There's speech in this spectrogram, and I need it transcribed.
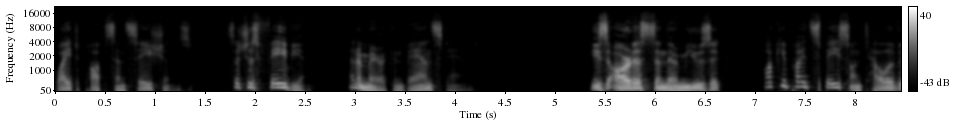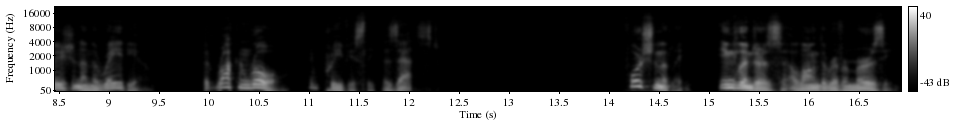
white pop sensations, such as Fabian, an American bandstand. These artists and their music occupied space on television and the radio that rock and roll had previously possessed. Fortunately, Englanders along the River Mersey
